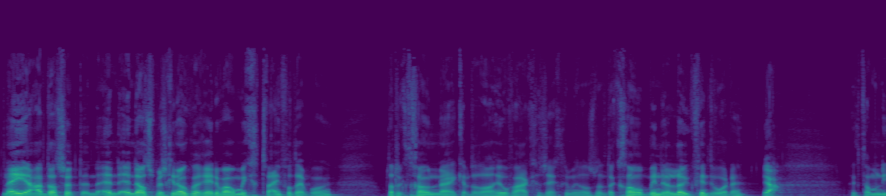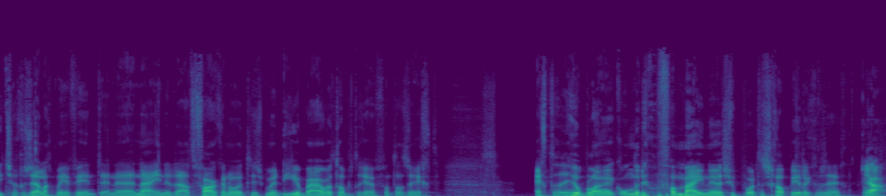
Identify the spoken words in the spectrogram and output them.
nee, ja, dat soort. En, en dat is misschien ook wel een reden waarom ik getwijfeld heb hoor. Dat ik het gewoon, nou, ik heb dat al heel vaak gezegd inmiddels, dat ik het gewoon wat minder leuk vind worden. Ja. Dat ik het allemaal niet zo gezellig meer vind. En eh, nou, inderdaad, Varkenoord is me dierbaar wat dat betreft. Want dat is echt, echt een heel belangrijk onderdeel van mijn eh, supporterschap, eerlijk gezegd. Ja,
